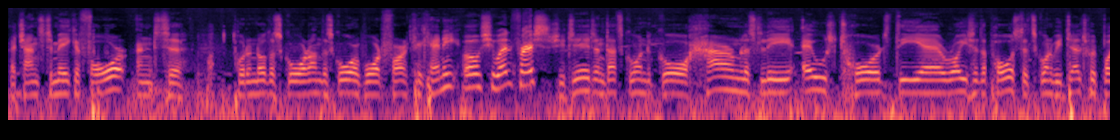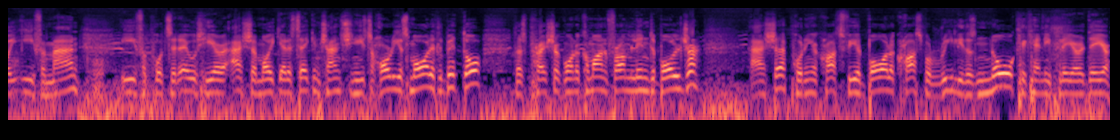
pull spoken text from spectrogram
A chance to make it four and to put another score on the scoreboard for Kilkenny. Oh, she went first. She did, and that's going to go harmlessly out towards the uh, right of the post. It's going to be dealt with by Aoife Mann. Aoife puts it out here. Asha might get a second chance. She needs to hurry a small little bit though. There's pressure going to come on from Linda Bulger. Asha putting a crossfield ball across, but really there's no Kilkenny player there.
